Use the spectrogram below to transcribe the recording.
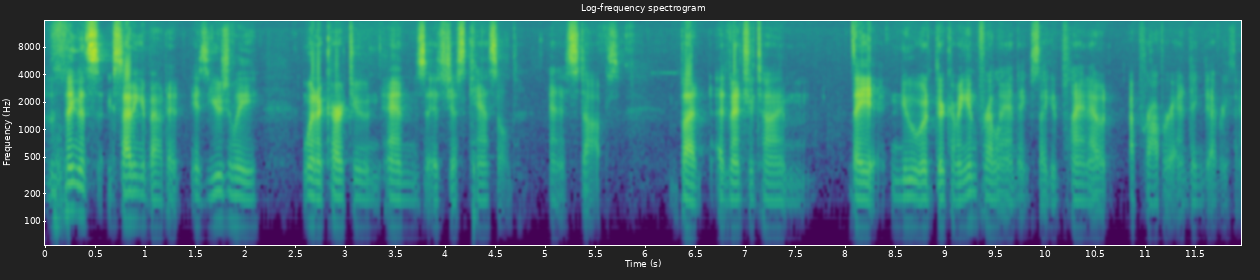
the thing that's exciting about it is usually when a cartoon ends, it's just canceled and it stops. But Adventure Time, they knew what they're coming in for a landing, so they could plan out a proper ending to everything.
